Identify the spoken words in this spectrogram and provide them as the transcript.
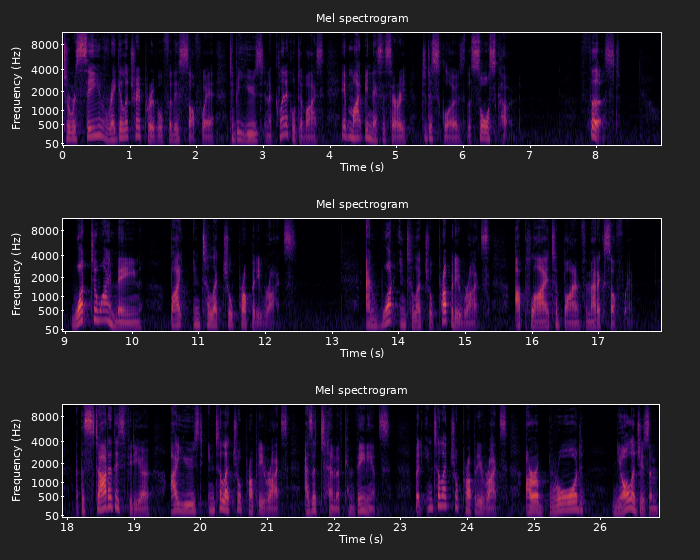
To receive regulatory approval for this software to be used in a clinical device, it might be necessary to disclose the source code. First, what do I mean by intellectual property rights? And what intellectual property rights apply to bioinformatics software? At the start of this video, I used intellectual property rights as a term of convenience, but intellectual property rights are a broad neologism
